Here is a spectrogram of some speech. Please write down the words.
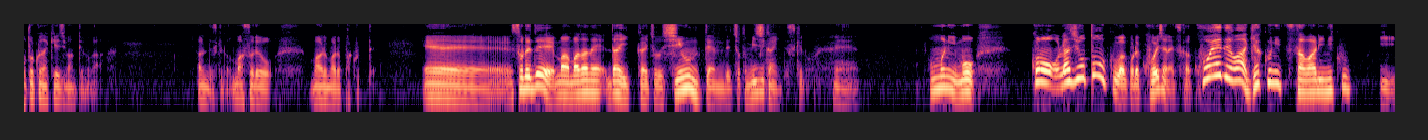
お得な掲示板っていうのがあるんですけど、まあ、それを丸々パクって。えー、それで、まあ、まだね、第1回ちょっと試運転でちょっと短いんですけど、えー、ほんまにもう、このラジオトークはこれ声じゃないですか。声では逆に伝わりにくい。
